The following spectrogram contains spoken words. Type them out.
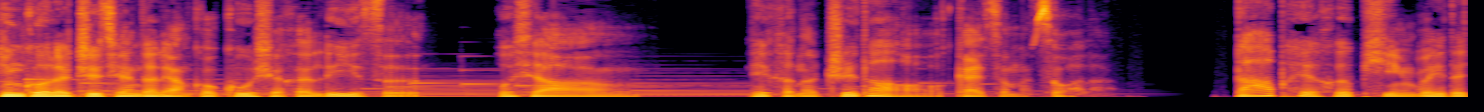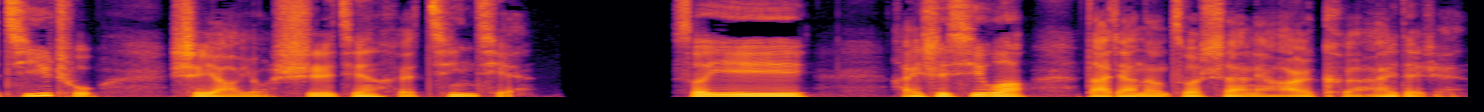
听过了之前的两个故事和例子，我想，你可能知道该怎么做了。搭配和品味的基础是要有时间和金钱，所以还是希望大家能做善良而可爱的人。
